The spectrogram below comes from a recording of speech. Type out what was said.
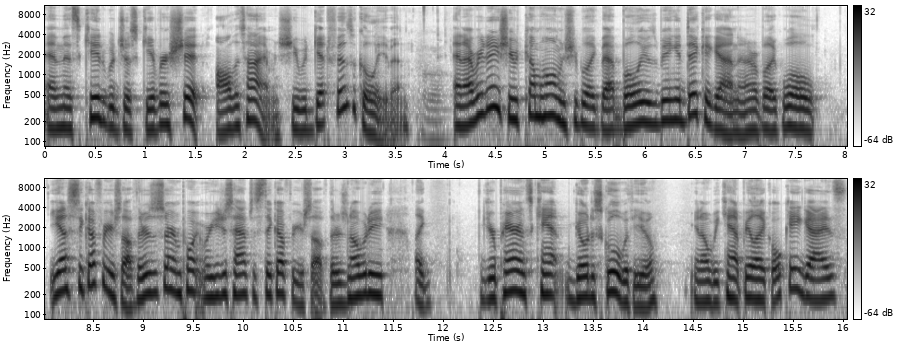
And this kid would just give her shit all the time. She would get physical even. And every day she would come home and she'd be like, "That bully was being a dick again." And I'd be like, "Well, you gotta stick up for yourself. There's a certain point where you just have to stick up for yourself. There's nobody like your parents can't go to school with you. You know, we can't be like, okay, guys,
